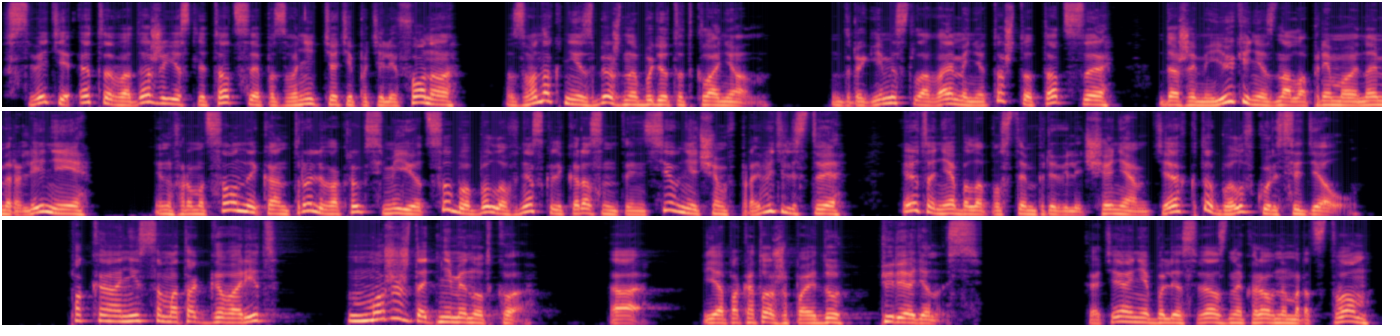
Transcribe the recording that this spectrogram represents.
В свете этого, даже если Тация позвонит тете по телефону, звонок неизбежно будет отклонен. Другими словами, не то что Тация, даже Миюки не знала прямой номер линии, информационный контроль вокруг семьи Юцуба было в несколько раз интенсивнее, чем в правительстве, и это не было пустым преувеличением тех, кто был в курсе дел. «Пока они сама так говорит, можешь дать мне минутку?» «А, я пока тоже пойду переоденусь». Хотя они были связаны кровным родством,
